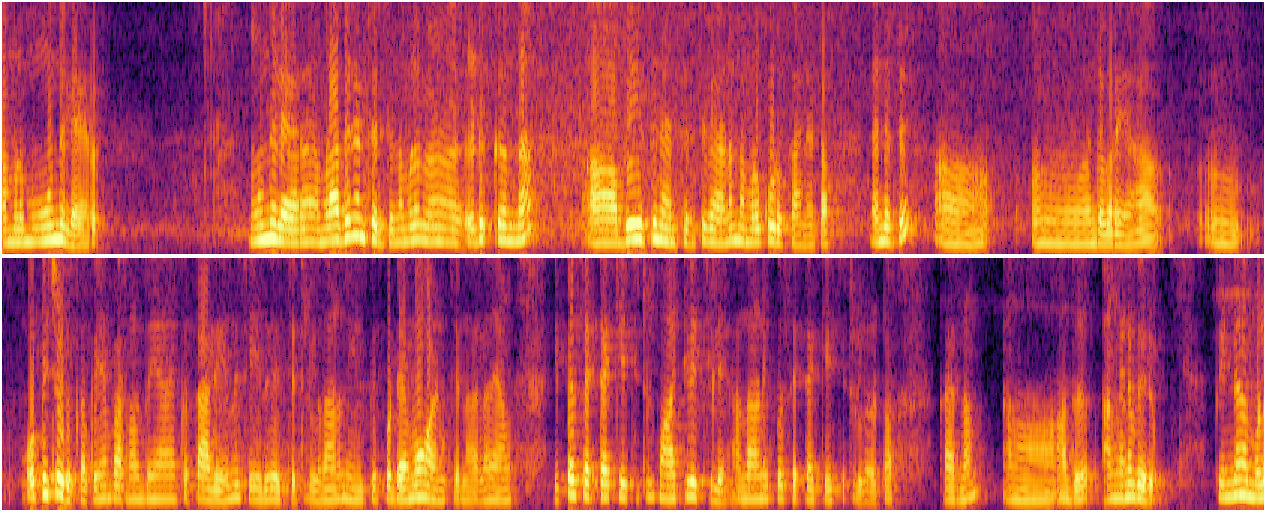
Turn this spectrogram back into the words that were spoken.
നമ്മൾ മൂന്ന് ലെയർ മൂന്ന് ലെയർ നമ്മൾ അതിനനുസരിച്ച് നമ്മൾ എടുക്കുന്ന ബേസിനനുസരിച്ച് വേണം നമ്മൾ കൊടുക്കാൻ കേട്ടോ. എന്നിട്ട് എന്താ പറയുക ഒട്ടിച്ചു കൊടുക്കുക അപ്പോൾ ഞാൻ പറഞ്ഞത് ഞാനൊക്കെ തലേന്ന് ചെയ്ത് വെച്ചിട്ടുള്ളതാണ് നിങ്ങൾക്ക് ഇപ്പോൾ ഡെമോ കാണിച്ചു തരുന്നത് അല്ല ഞാൻ ഇപ്പോൾ സെറ്റാക്കി വെച്ചിട്ട് മാറ്റി വെച്ചില്ലേ? അതാണ് ഇപ്പോൾ സെറ്റാക്കി വെച്ചിട്ടുള്ളത് കേട്ടോ. കാരണം അത് അങ്ങനെ വരും. പിന്നെ നമ്മൾ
